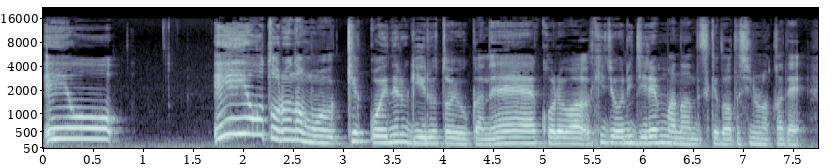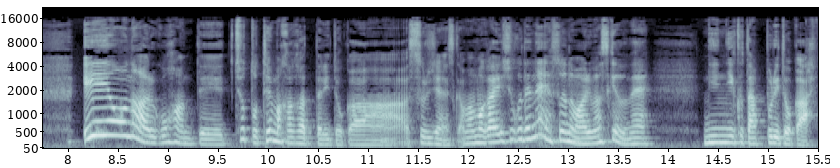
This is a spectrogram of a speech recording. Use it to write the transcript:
栄養を取るのも結構エネルギーいるというかね、これは非常にジレンマなんですけど、私の中で。栄養のあるご飯ってちょっと手間かかったりとかするじゃないですか。まあまあ外食でね、そういうのもありますけどね。ニンニクたっぷりとか、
